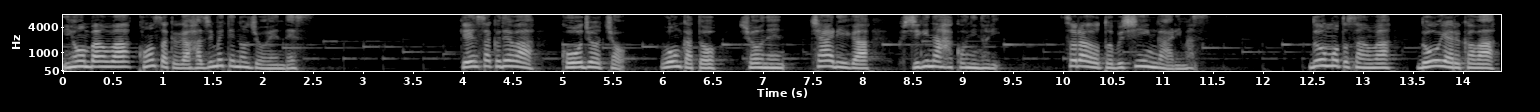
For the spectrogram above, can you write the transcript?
日本版は今作が初めての上演です。原作では工場長、ウォンカと少年、チャーリーが不思議な箱に乗り、空を飛ぶシーンがあります。堂本さんはどうやるかは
